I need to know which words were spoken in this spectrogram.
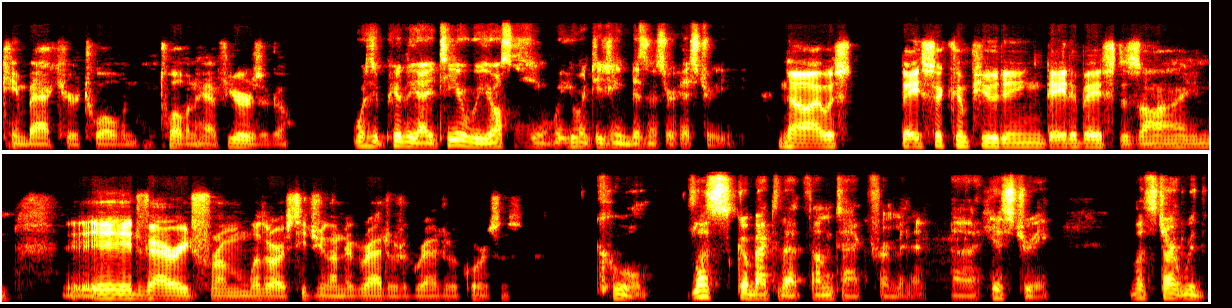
came back here 12 and 12 and a half years ago. Was it purely IT or were you also teaching, you weren't teaching business or history? No, I was basic computing, database design. It varied from whether I was teaching undergraduate or graduate courses. Cool. Let's go back to that thumbtack for a minute. Uh, history. Let's start with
